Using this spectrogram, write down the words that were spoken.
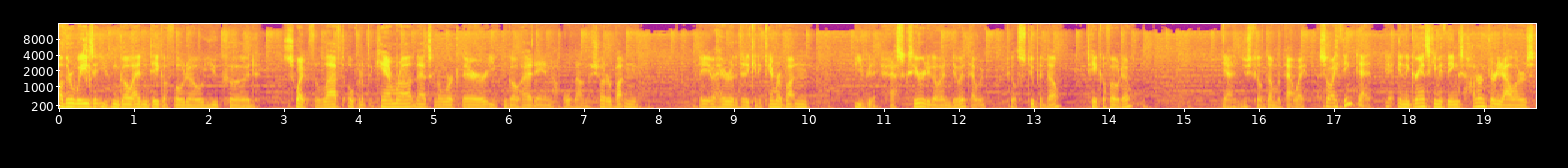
Other ways that you can go ahead and take a photo, you could swipe to the left, open up the camera. That's going to work there. You can go ahead and hold down the shutter button here the dedicated camera button. You could ask Siri to go ahead and do it. That would feel stupid though. Take a photo. Yeah, you just feel dumb with that way. So I think that in the grand scheme of things, $130,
